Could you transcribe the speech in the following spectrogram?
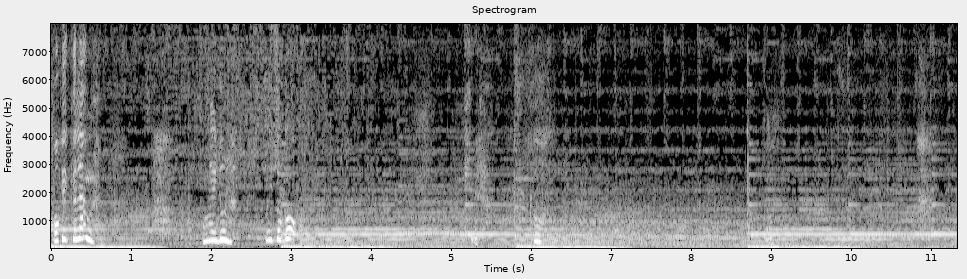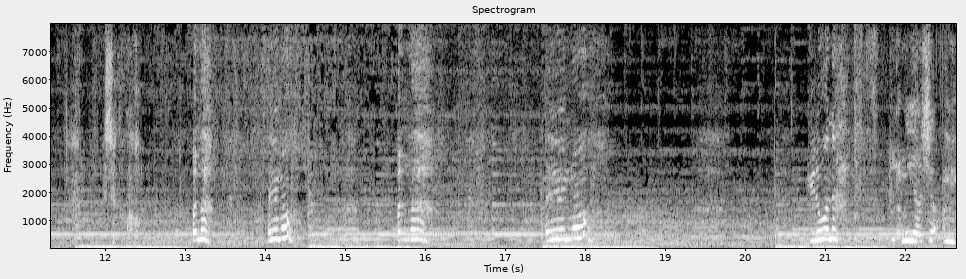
Okay ka lang? Mga idol, may dugo! Oh. Siya ko. Hala! Ayun o! Hala! Ayun o! Ginawa na! Walang iya siya. Ah.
